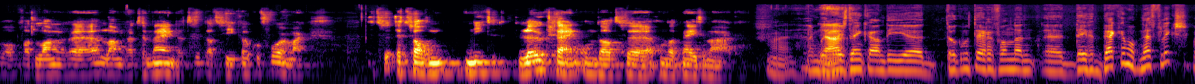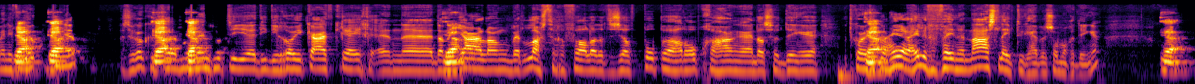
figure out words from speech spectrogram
op, wat langere, termijn, dat, dat zie ik ook al voor. Maar het, het zal niet leuk zijn om dat, uh, om dat mee te maken. Nee. Dan moet je eens denken aan die uh, documentaire van David Beckham op Netflix. Ik weet niet of je ja, ook ja. hebt. Dat is ook het ja, moment dat hij die, die rode kaart kreeg en dan een jaar lang werd lastiggevallen. Dat ze zelf poppen hadden opgehangen en dat soort dingen. Het kan je een hele, hele vervelende nasleep natuurlijk hebben, sommige dingen. Ja,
